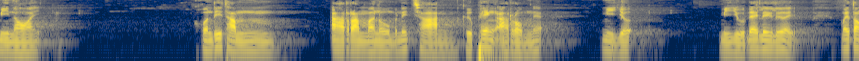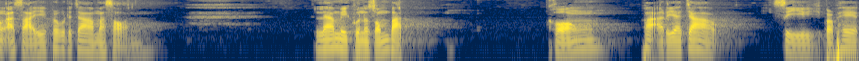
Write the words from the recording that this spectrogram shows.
มีน้อย คนที่ทำอารัมมณูปนิชฌานคือเพ่งอารมณ์เนี่ยมีเยอะ มีอยู่ได้เรื่อย ๆ ไม่ต้องอาศัยพระพุทธเจ้ามาสอน แล้วมีคุณสมบัติ ของพระอริยเจ้าสี่ประเภท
